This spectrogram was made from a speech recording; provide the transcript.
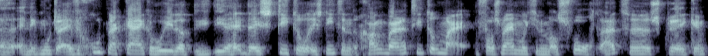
uh, en ik moet er even goed naar kijken hoe je dat. Die, die, deze titel is niet een gangbare titel, maar volgens mij moet je hem als volgt uitspreken:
